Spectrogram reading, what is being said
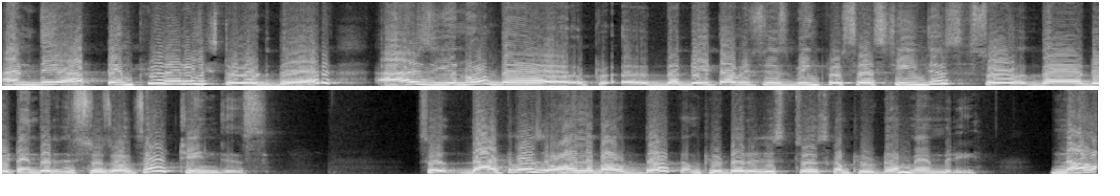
And they are temporarily stored there. As you know the uh, the data which is being processed changes so the data in the registers also changes. So that was all about the computer registers computer memory. Now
